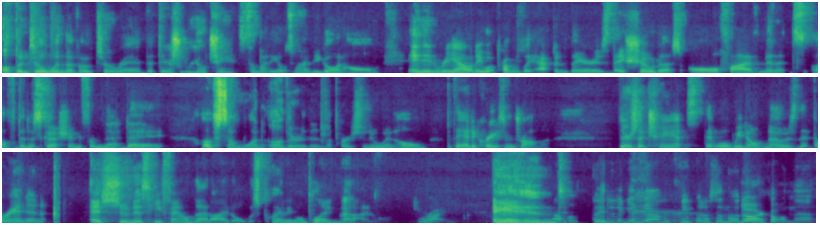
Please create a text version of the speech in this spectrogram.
up until when the votes are read that there's real chance somebody else might be going home. And in reality, what probably happened there is they showed us all five minutes of the discussion from that day of someone other than the person who went home, but they had to create some drama. There's a chance that what we don't know is that Brandon, as soon as he found that idol, was planning on playing that idol. right And they did a good job of keeping us in the dark on that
